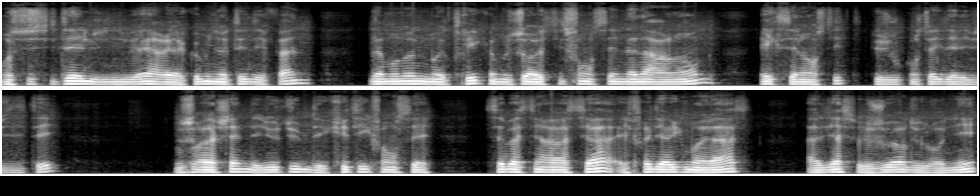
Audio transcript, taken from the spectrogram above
ont suscité l'univers et la communauté des fans d'abandon de moterie, comme sur le site français Nanarland, excellent site que je vous conseille d'aller visiter, ou sur la chaîne des YouTube des critiques français Sébastien Rassia et Frédéric Moelas, alias le joueur du grenier,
